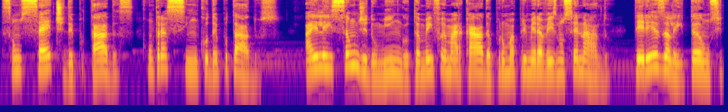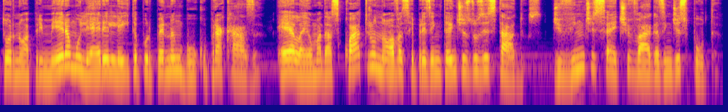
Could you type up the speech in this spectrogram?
São sete deputadas contra cinco deputados. A eleição de domingo também foi marcada por uma primeira vez no Senado. Tereza Leitão se tornou a primeira mulher eleita por Pernambuco para casa. Ela é uma das quatro novas representantes dos estados, de 27 vagas em disputa.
